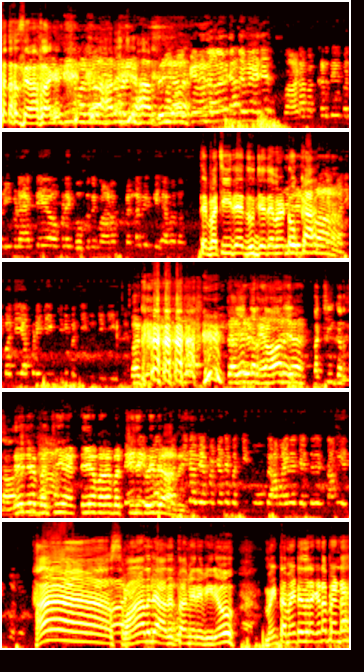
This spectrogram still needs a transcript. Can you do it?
ਉਹਦਾ ਸਿਰਾ ਲਾ ਗਿਆ। ਮਤਲਬ ਹਰ ਵਾਰੀ ਹਾਰਦੇ ਹੀ ਆ। ਕਿਹੜੀ ਸਾਲ ਵਿੱਚ ਜਿੱਤੇ ਮੈਚ ਮਾੜਾ ਮੱਖੜ ਤੇ ਬਲੀ ਬੜਾਕ ਤੇ ਆਪਣੇ ਗੁੱਗ ਦੇ ਮਾਣਾ ਪਹਿਲਾਂ ਵੀ ਕਿਹਾ ਮੈਂ ਤੁਹਾਨੂੰ ਤੇ ਬਚੀ ਤੇ ਦੂਜੇ ਤੇ ਆਪਣਾ ਟੋਕਾ। ਬੱਚੀ ਬੱਚੀ ਆਪਣੀ ਟੀਮ ਚ ਨਹੀਂ ਬੱਚੀ ਦੂਜੀ ਟੀਮ ਚ। ਇਹ ਕਰਤਾਰ ਹੈ ਬੱਚੀ ਕਰਤਾਰ। ਇਹ ਜੇ ਬੱਚੀ ਐਂਟੀ ਹੈ ਮਤਲਬ ਬੱਚੀ ਦੀ ਕੋਈ ਪਿਆਰ ਨਹੀਂ। ਹੋ ਸਵਾਦ ਲਿਆ ਦਿੱਤਾ ਮੇਰੇ ਵੀਰੋ। ਮਿੰਟਾ ਮਿੰਟੇ ਤੇਰਾ ਕਿਹੜਾ ਪਿੰਡ ਹੈ?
